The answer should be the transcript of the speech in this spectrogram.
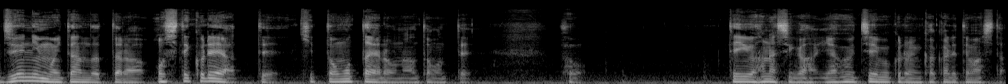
10人もいたんだったら押してくれやって。きっと思ったやろうなと思って。そう。っていう話が Yahoo! 知恵袋に書かれてました。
